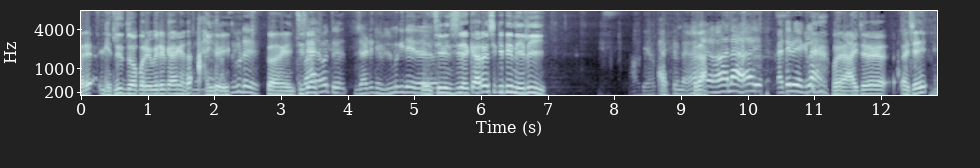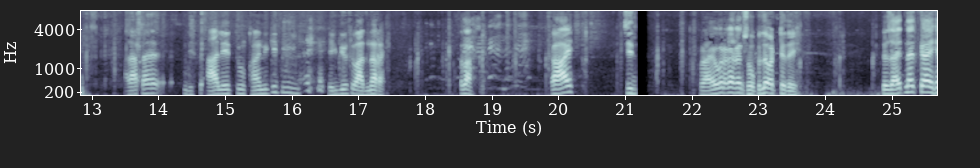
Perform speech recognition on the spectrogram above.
परे घेतली तुझा परे बिरे काय घ्यायचा आई कुठे? यांची जी तुझ्यासाठी ठेवली मग किती? विंची आहे. अरे अशी किती नेली. हा काहीतरी वेगळा आता दिसत आले तुफान किती? एक दिवस वाजणार आहे. चला. काय? ड्रायव्हर काय झोपलं वाटतं ते? ते जायत नाहीत काय?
